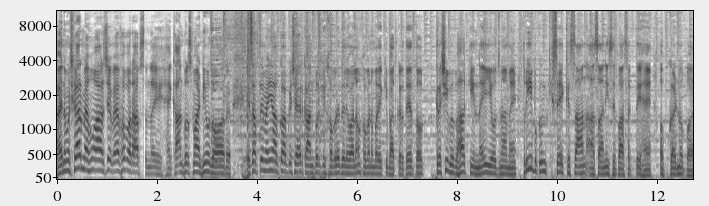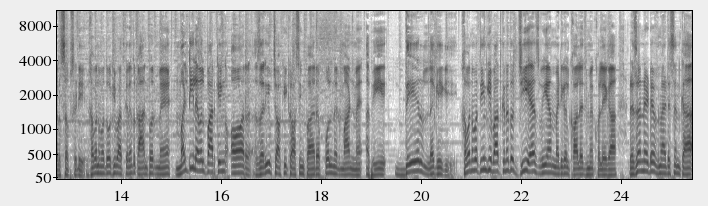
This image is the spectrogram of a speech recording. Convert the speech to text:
हाय, नमस्कार, मैं हूँ आरजे वैभव और आप सुन रहे हैं कानपुर स्मार्ट न्यूज़ और इस हफ़्ते मैं ही आपको आपके शहर कानपुर की खबरें देने वाला हूँ। खबर नंबर एक की बात करते हैं तो कृषि विभाग की नई योजना में प्री बुकिंग से किसान आसानी से पा सकते हैं उपकरणों पर सब्सिडी। खबर नंबर दो की बात करें तो कानपुर में मल्टी लेवल पार्किंग और जरीब चौकी क्रॉसिंग पर पुल निर्माण में अभी देर लगेगी। खबर नंबर तीन की बात करें तो जीएसवीएम मेडिकल कॉलेज में खुलेगा रिजर्नेटिव मेडिसिन का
